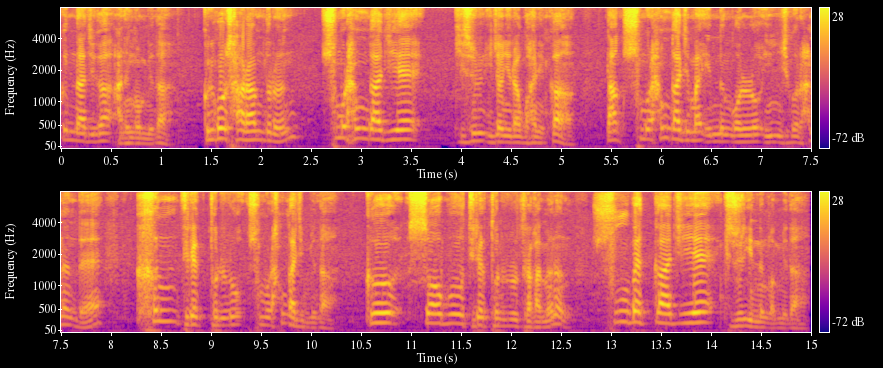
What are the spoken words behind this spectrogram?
끝나지가 않은 겁니다. 그리고 사람들은 21가지의 기술 이전이라고 하니까 딱 21가지만 있는 걸로 인식을 하는데 큰 디렉토리로 21가지입니다. 그 서브 디렉토리로 들어가면은 수백 가지의 기술이 있는 겁니다.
